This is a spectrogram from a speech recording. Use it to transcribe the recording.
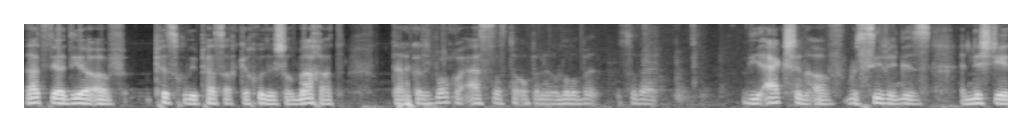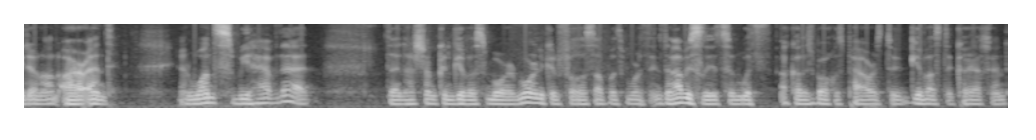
that's the idea of Pischuli Pesach Kechudish Shal Machat, that HaKadosh Baruch Hu asks us to open it a little bit so that the action of receiving is initiated on our end. And once we have that, then Hashem can give us more and more, and He can fill us up with more things. Now, obviously, it's with Hakadosh Baruch Hu's powers to give us the koyach, and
